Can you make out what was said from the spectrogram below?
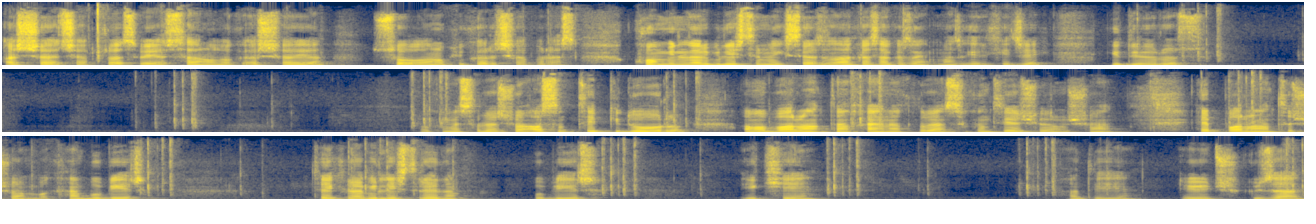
aşağı çapraz veya sağ analog aşağıya, sol analog yukarı çapraz. Kombinleri birleştirmek isterseniz arkası arkasına yapmanız gerekecek. Gidiyoruz. Bakın mesela şu an aslında tepki doğru ama bağlantıdan kaynaklı ben sıkıntı yaşıyorum şu an. Hep bağlantı şu an bak. Ha, bu bir. Tekrar birleştirelim. Bu bir, iki, hadi üç, güzel.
